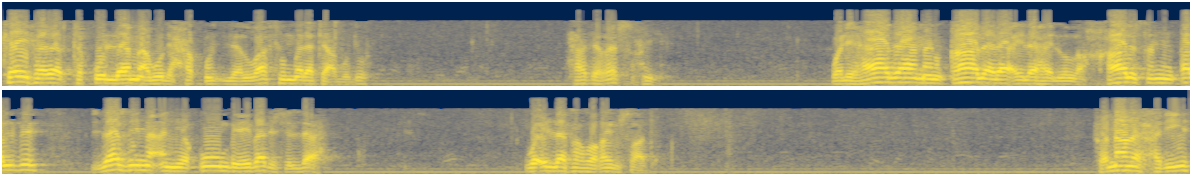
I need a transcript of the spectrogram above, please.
كيف تقول لا معبود حق إلا الله ثم لا تعبده؟ هذا غير صحيح. ولهذا من قال لا إله إلا الله خالصا من قلبه لزم أن يقوم بعبادة الله وإلا فهو غير صادق. فمعنى الحديث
